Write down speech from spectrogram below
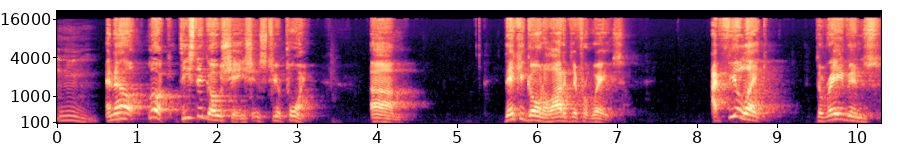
Mm. And now, look, these negotiations, to your point, um, they could go in a lot of different ways. I feel like the Ravens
